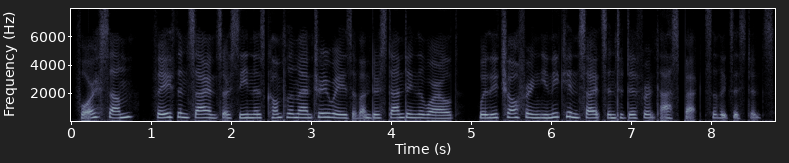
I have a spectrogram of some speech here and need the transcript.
For some, faith and science are seen as complementary ways of understanding the world, with each offering unique insights into different aspects of existence.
